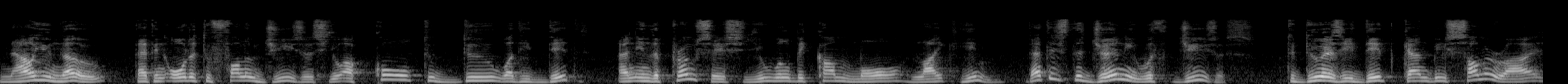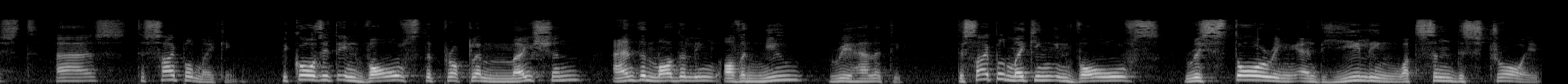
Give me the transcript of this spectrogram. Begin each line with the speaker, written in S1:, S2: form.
S1: Now you know that in order to follow Jesus, you are called to do what he did, and in the process, you will become more like him. That is the journey with Jesus. To do as he did can be summarized as disciple making because it involves the proclamation and the modeling of a new reality. Disciple making involves restoring and healing what sin destroyed.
